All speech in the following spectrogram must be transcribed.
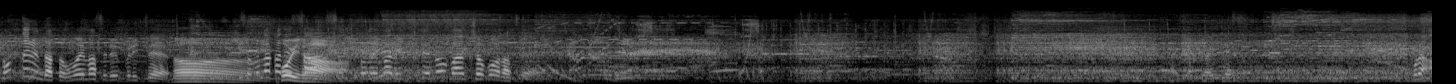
取ってるんだと思いますループ率。その中で3ぽいな。セット目まで来ての満潮ボーナス。これ圧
